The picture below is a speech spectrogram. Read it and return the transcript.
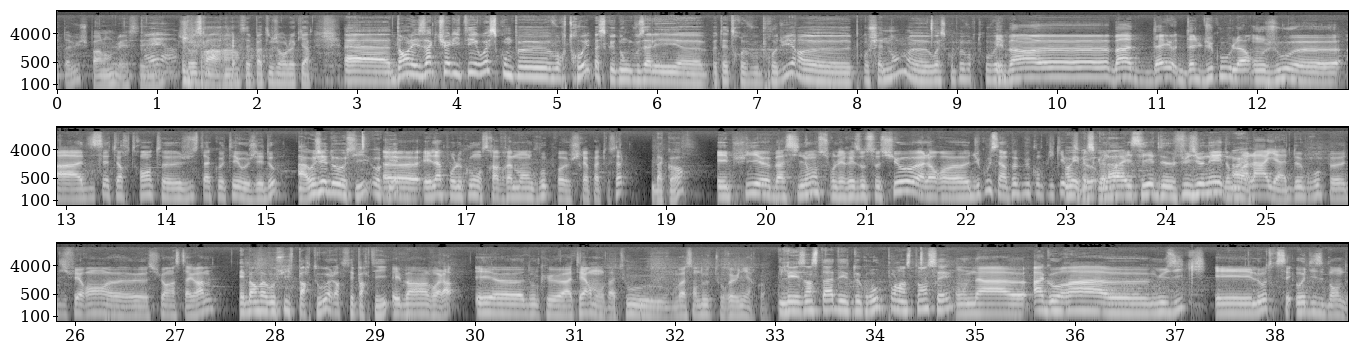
T'as vu, je parle anglais, c'est Ouais, hein. chose rare, hein, c'est pas toujours le cas. Euh, dans les actualités, où est-ce qu'on peut vous retrouver? Parce que donc vous allez euh, peut-être vous produire euh, prochainement. euh, où est-ce qu'on peut vous retrouver? Et ben, euh, bah, du coup, là, on joue euh, à 17h30 euh, juste à côté au jet d'eau. Ah, au G2 aussi, ok. Euh, et là, pour le coup, on sera vraiment en groupe, euh, je serai pas tout seul. D'accord. Et puis, euh, bah, sinon, sur les réseaux sociaux, alors euh, du coup, c'est un peu plus compliqué Oui, parce, qu'on là- va essayer de fusionner. Donc Ouais. voilà, il y a deux groupes euh, différents euh, sur Instagram. Et ben on va vous suivre partout, alors c'est parti. Et ben voilà. Et donc à terme, on va tout, on va sans doute tout réunir quoi. Les Insta des deux groupes pour l'instant, c'est On a Agora Musique et l'autre c'est Odis Band,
